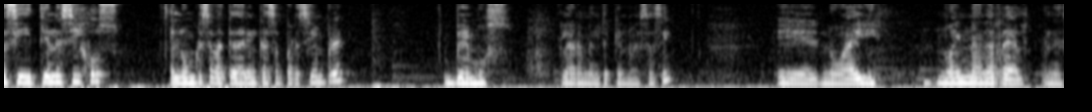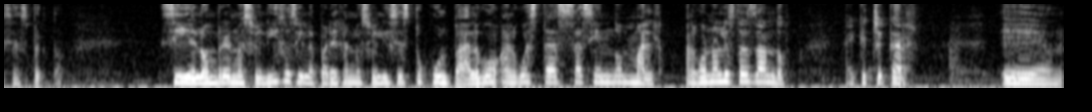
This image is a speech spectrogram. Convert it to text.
si tienes hijos, el hombre se va a quedar en casa para siempre. Vemos claramente que no es así. Eh, no hay no hay nada real en ese aspecto. Si el hombre no es feliz o si la pareja no es feliz es tu culpa. Algo algo estás haciendo mal. Algo no le estás dando. Hay que checar. Eh,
